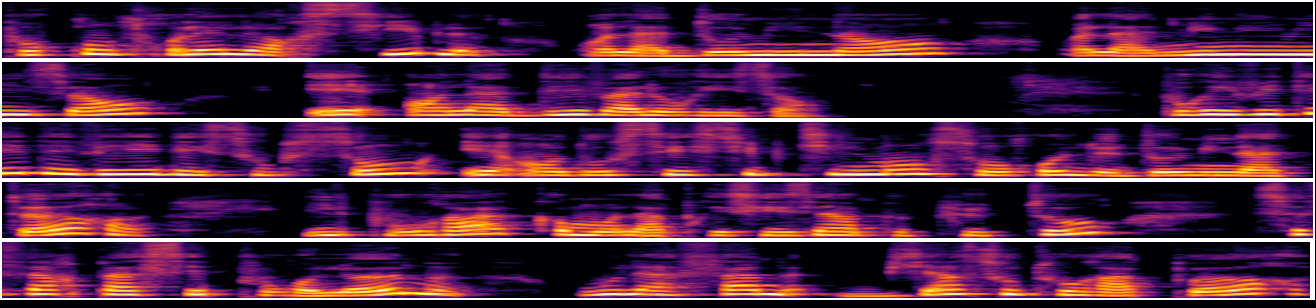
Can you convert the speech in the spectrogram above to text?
pour contrôler leur cible en la dominant, en la minimisant et en la dévalorisant. Pour éviter d'éveiller des soupçons et endosser subtilement son rôle de dominateur, il pourra, comme on l'a précisé un peu plus tôt, se faire passer pour l'homme ou la femme bien sous tout rapport,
